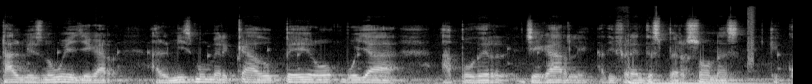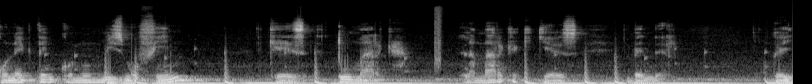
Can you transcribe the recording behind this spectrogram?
Tal vez no voy a llegar al mismo mercado, pero voy a, a poder llegarle a diferentes personas que conecten con un mismo fin, que es tu marca, la marca que quieres vender. ¿Okay?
